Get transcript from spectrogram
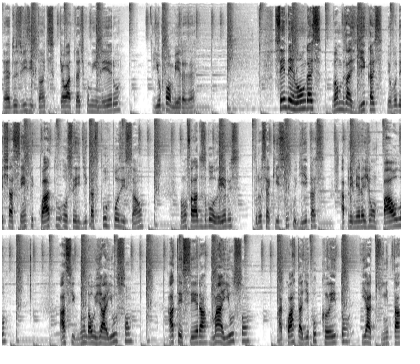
é, dos visitantes, que é o Atlético Mineiro e o Palmeiras, né? Sem delongas, vamos às dicas. Eu vou deixar sempre quatro ou seis dicas por posição. Vamos falar dos goleiros. Trouxe aqui cinco dicas. A primeira é João Paulo. A segunda, o Jailson. A terceira, Maílson. A quarta dica, o Cleiton. E a quinta,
